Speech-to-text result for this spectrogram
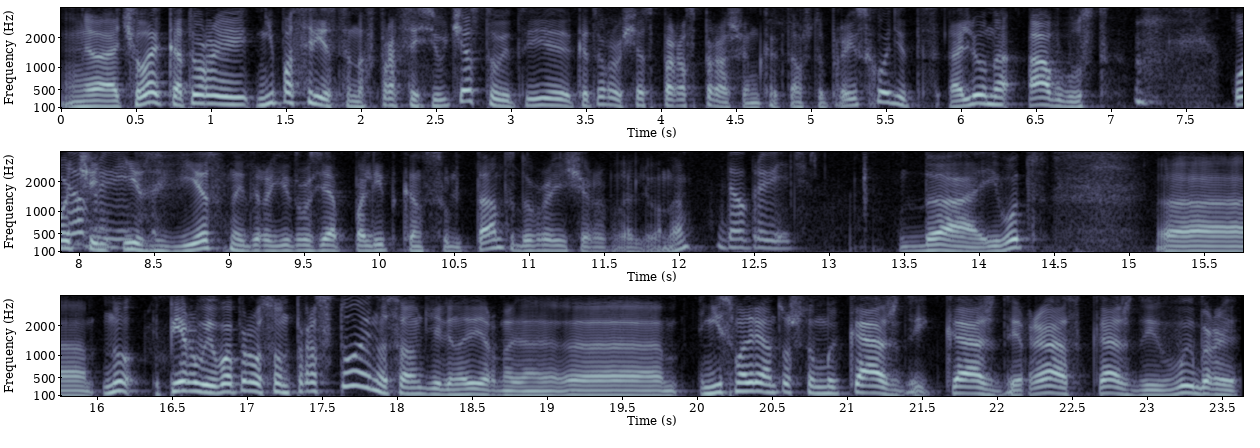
человек, который непосредственно в процессе участвует и которого сейчас пораспрашиваем, как там что происходит. Алена Август. Очень известный, дорогие друзья, политконсультант. Добрый вечер, Алена. Добрый вечер. Да, и вот, э, ну, первый вопрос, он простой, на самом деле, наверное. Э, несмотря на то, что мы каждый, каждый раз, каждые выборы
